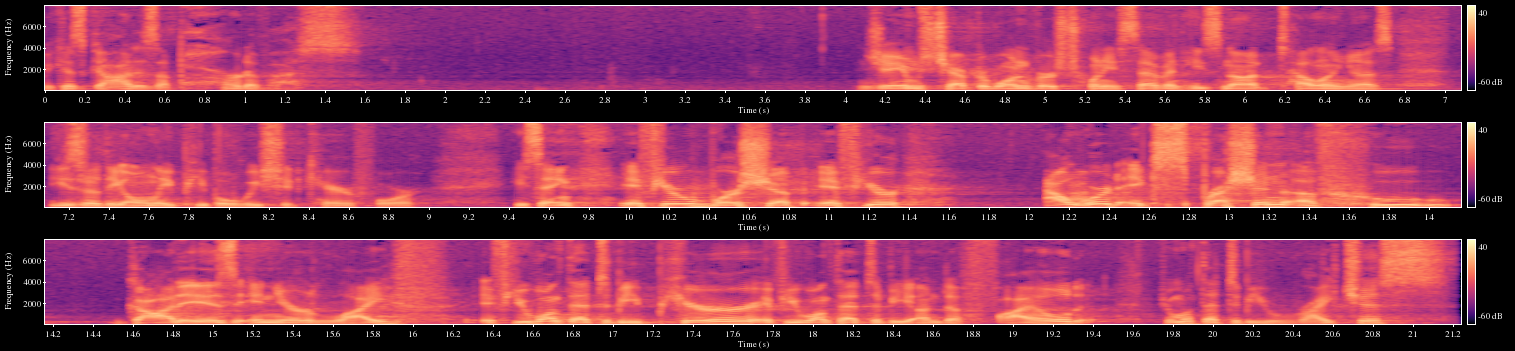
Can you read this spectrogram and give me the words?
Because God is a part of us. In James chapter 1 verse 27, he's not telling us these are the only people we should care for. He's saying if your worship, if your outward expression of who God is in your life, if you want that to be pure, if you want that to be undefiled, if you want that to be righteous,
